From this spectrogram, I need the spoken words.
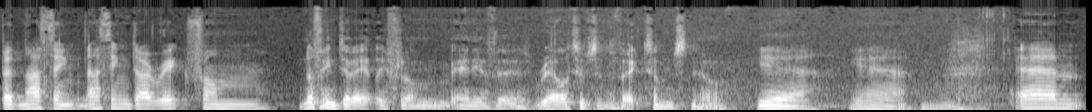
But nothing nothing direct from nothing directly from any of the relatives of the victims, no. Yeah, yeah. Mm-hmm. Um,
